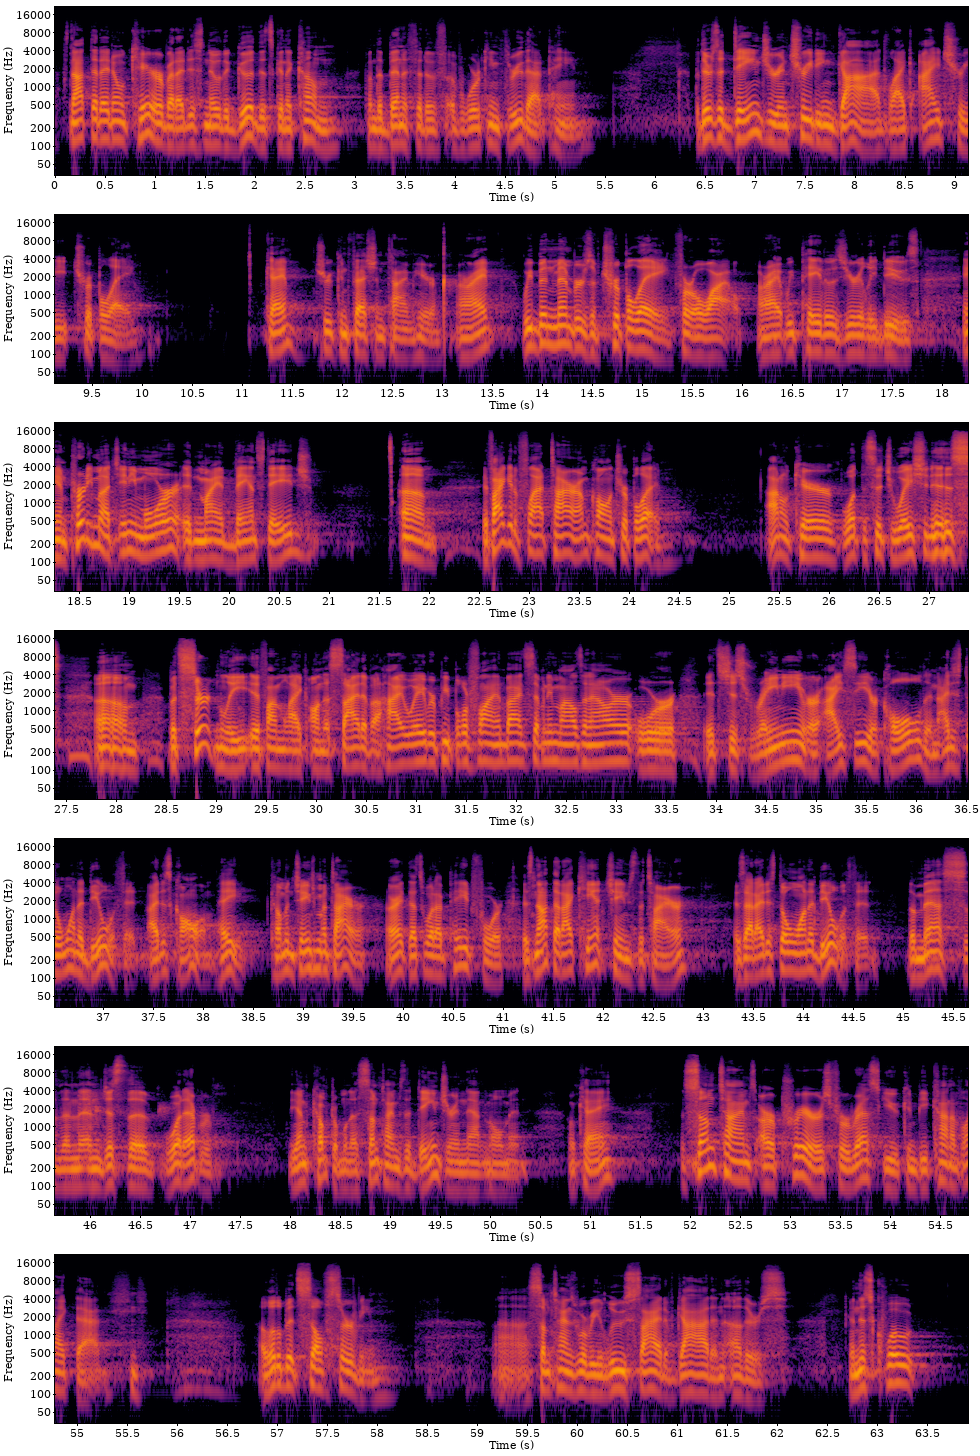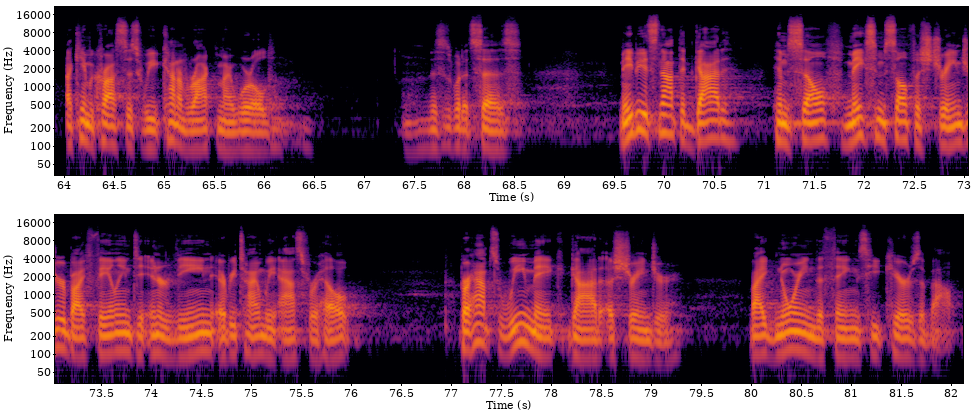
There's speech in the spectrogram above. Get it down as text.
It's not that I don't care, but I just know the good that's going to come from the benefit of, of working through that pain. But there's a danger in treating God like I treat AAA. Okay? True confession time here, all right? We've been members of AAA for a while, all right? We pay those yearly dues. And pretty much anymore in my advanced age, um, if I get a flat tire, I'm calling AAA. I don't care what the situation is. Um, but certainly, if I'm like on the side of a highway where people are flying by at 70 miles an hour, or it's just rainy or icy or cold, and I just don't want to deal with it, I just call them, hey, come and change my tire. All right, that's what I paid for. It's not that I can't change the tire, it's that I just don't want to deal with it. The mess and, then just the whatever, the uncomfortableness, sometimes the danger in that moment. Okay? Sometimes our prayers for rescue can be kind of like that a little bit self serving. Uh, sometimes where we lose sight of God and others. And this quote I came across this week kind of rocked my world. This is what it says Maybe it's not that God Himself makes Himself a stranger by failing to intervene every time we ask for help. Perhaps we make God a stranger by ignoring the things He cares about.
